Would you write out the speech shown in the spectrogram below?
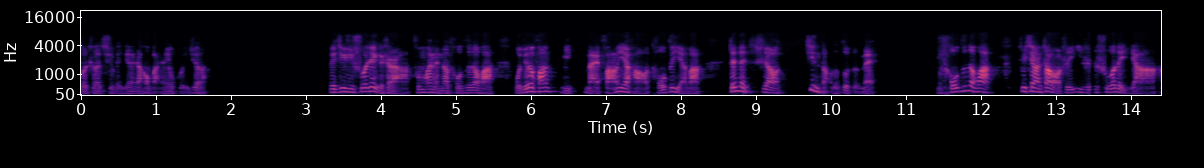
坐车去北京，然后晚上又回去了。所以继续说这个事儿啊，从房产到投资的话，我觉得房你买房也好，投资也罢，真的是要尽早的做准备。你投资的话，就像赵老师一直说的一样啊，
